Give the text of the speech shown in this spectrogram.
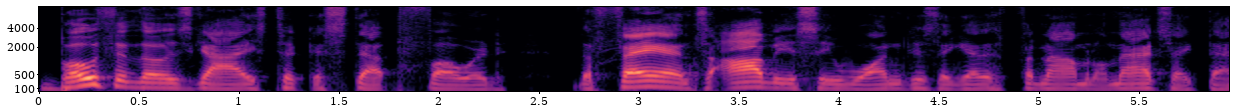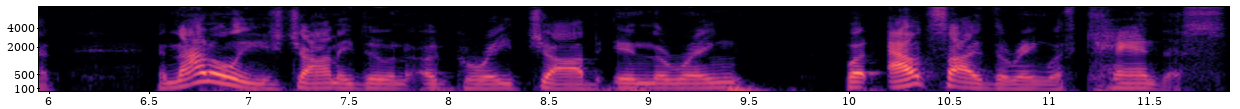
Both of those guys took a step forward. The fans obviously won because they get a phenomenal match like that. And not only is Johnny doing a great job in the ring, but outside the ring with Candace.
